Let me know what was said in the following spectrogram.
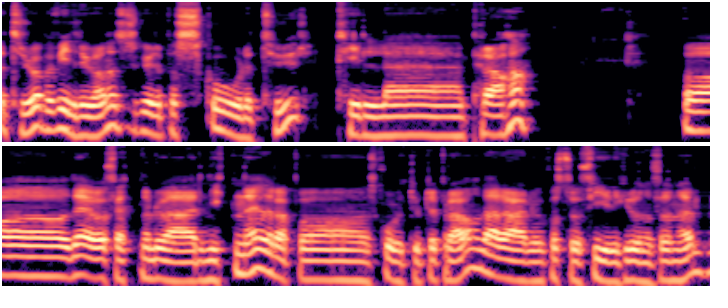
Jeg tror jeg var på videregående, så skulle vi på skoletur til Praha. Og det er jo fett når du er 19 år, drar på skoletur til Praha. Der er det, koster det fire kroner for en øl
